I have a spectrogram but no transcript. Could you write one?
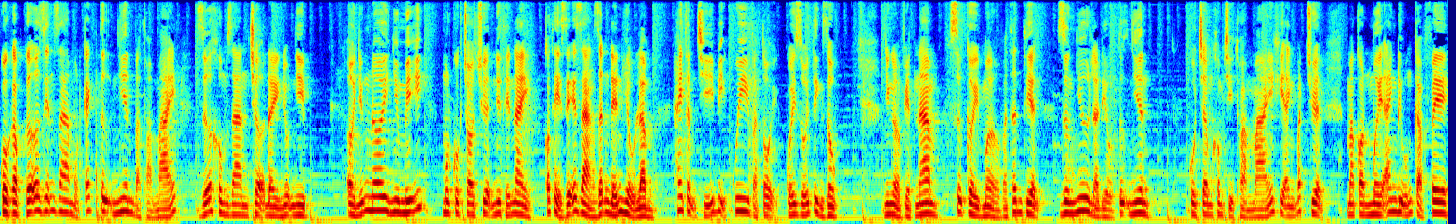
Cuộc gặp gỡ diễn ra một cách tự nhiên và thoải mái giữa không gian chợ đầy nhộn nhịp. Ở những nơi như Mỹ, một cuộc trò chuyện như thế này có thể dễ dàng dẫn đến hiểu lầm hay thậm chí bị quy và tội quấy rối tình dục. Nhưng ở Việt Nam, sự cởi mở và thân thiện dường như là điều tự nhiên Cô Trâm không chỉ thoải mái khi anh bắt chuyện mà còn mời anh đi uống cà phê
